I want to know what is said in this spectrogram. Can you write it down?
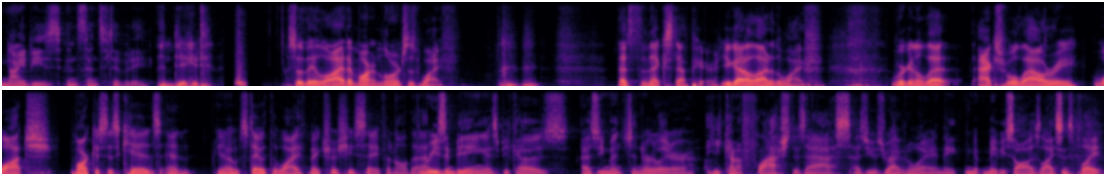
90s insensitivity. Indeed. So they lie to Martin Lawrence's wife. That's the next step here. You got to lie to the wife. We're going to let actual Lowrey watch Marcus's kids and, you know, stay with the wife, make sure she's safe and all that. The reason being is because, as you mentioned earlier, he kind of flashed his ass as he was driving away, and they m- maybe saw his license plate.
